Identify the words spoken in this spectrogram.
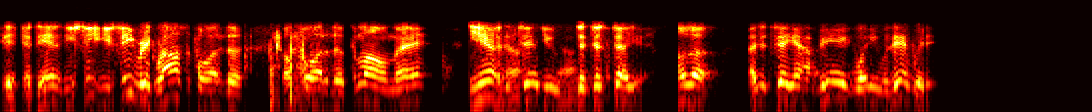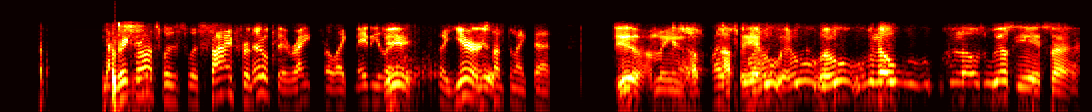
At at the end, you see, you see, Rick Ross a part of the, a part of the. Come on, man. Yeah. I just tell you, Yeah. just, just tell you. Oh look, I just tell you how big what he was in with it. Rick Ross was was signed for a little bit, right? For like maybe like Yeah. a year or Yeah. something like that. Yeah, I mean, Yeah, I, I, and who, and who, who, who know, who knows who else he had signed?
